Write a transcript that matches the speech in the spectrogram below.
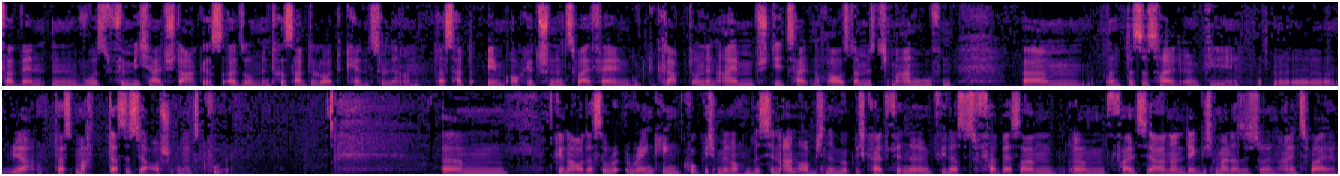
verwenden, wo es für mich halt stark ist, also um interessante Leute kennenzulernen. Das hat eben auch jetzt schon in zwei Fällen gut geklappt und in einem steht es halt noch aus, da müsste ich mal anrufen. Ähm, und das ist halt irgendwie, äh, ja, das macht, das ist ja auch schon ganz cool. Ähm, genau, das Ranking gucke ich mir noch ein bisschen an, ob ich eine Möglichkeit finde, irgendwie das zu verbessern. Ähm, falls ja, dann denke ich mal, dass ich so in ein, zwei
